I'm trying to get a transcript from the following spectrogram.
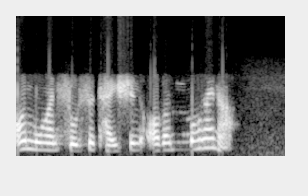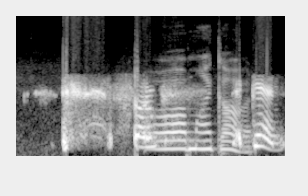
online solicitation of a minor. so, oh my God! Again,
